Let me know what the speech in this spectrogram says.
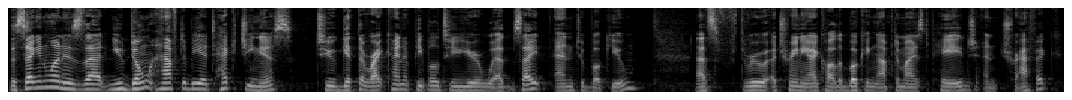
The second one is that you don't have to be a tech genius to get the right kind of people to your website and to book you. That's through a training I call the Booking Optimized Page and Traffic.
